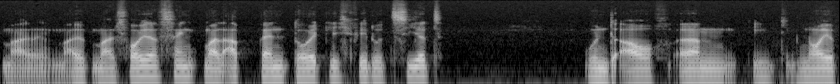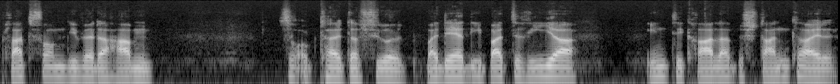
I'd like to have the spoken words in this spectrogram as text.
mal, mal, mal Feuer fängt, mal abbrennt, deutlich reduziert und auch ähm, die, die, neue Plattform, die wir da haben, sorgt halt dafür, bei der die Batterie ja integraler Bestandteil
